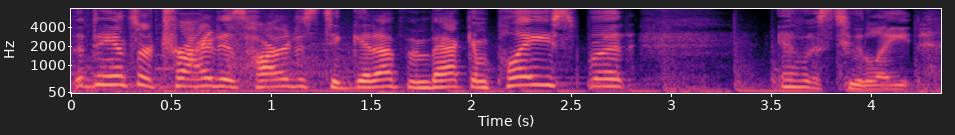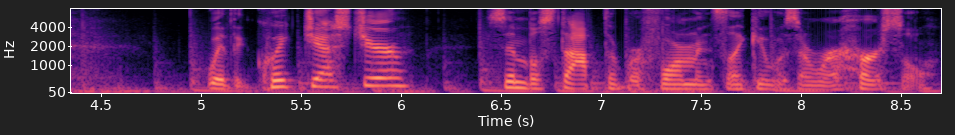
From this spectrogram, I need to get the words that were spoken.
The dancer tried his hardest to get up and back in place, but it was too late. With a quick gesture, Symbol stopped the performance like it was a rehearsal.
